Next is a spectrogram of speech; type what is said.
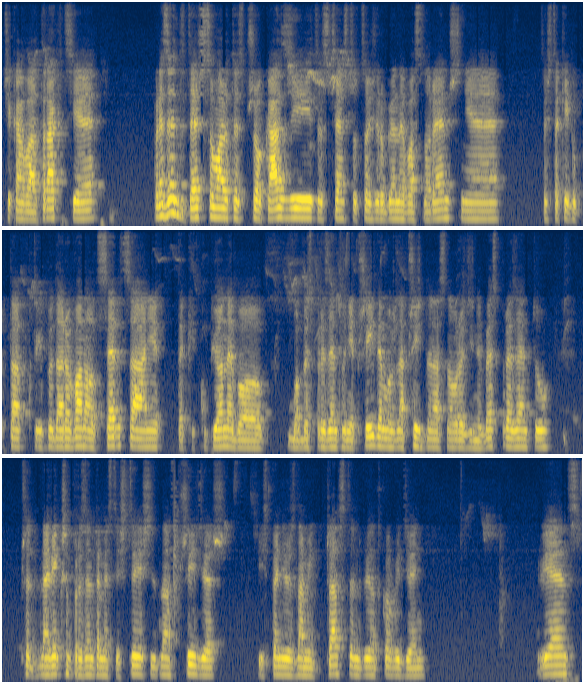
ciekawe atrakcje. Prezenty też są, ale to jest przy okazji, to jest często coś robione własnoręcznie, coś takiego ta- takie podarowane od serca, a nie takie kupione, bo, bo bez prezentu nie przyjdę. Można przyjść do nas na urodziny bez prezentu. Przed największym prezentem jesteś ty, jeśli do nas przyjdziesz i spędzisz z nami czas ten wyjątkowy dzień. Więc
